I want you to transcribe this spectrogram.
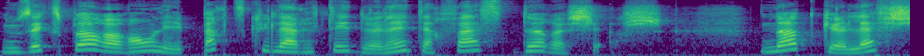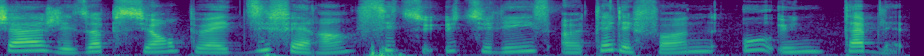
nous explorerons les particularités de l'interface de recherche. Note que l'affichage des options peut être différent si tu utilises un téléphone ou une tablette.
